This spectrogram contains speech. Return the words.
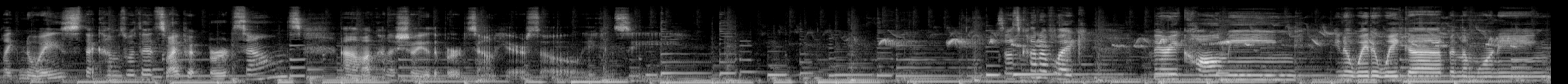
like noise that comes with it. So I put bird sounds. Um, I'll kind of show you the bird sound here, so you can see. So it's kind of like very calming, you know, way to wake up in the morning.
